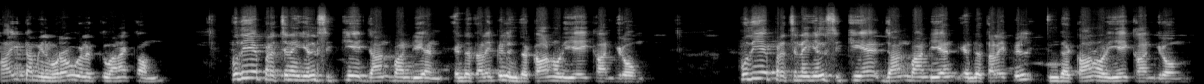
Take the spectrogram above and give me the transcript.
தாய் தமிழ் உறவுகளுக்கு வணக்கம். புதிய பிரச்சனையில் சிக்கிய ஜான் பாண்டியன் என்ற தலைப்பில் இந்த காணொளியை காண்கிறோம். புதிய பிரச்சனையில் சிக்கிய ஜான் பாண்டியன் என்ற தலைப்பில் இந்த காணொளியை காண்கிறோம்.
